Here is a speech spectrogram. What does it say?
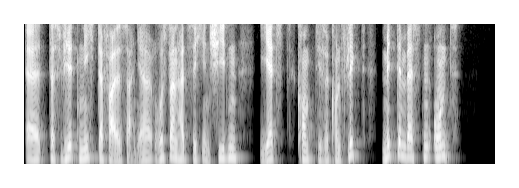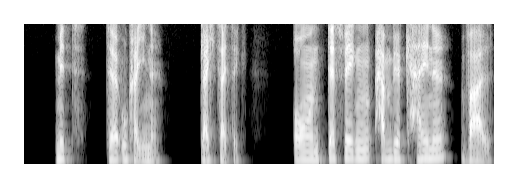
Äh, das wird nicht der Fall sein. Ja. Russland hat sich entschieden, jetzt kommt dieser Konflikt mit dem Westen und mit der Ukraine gleichzeitig. Und deswegen haben wir keine Wahl,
